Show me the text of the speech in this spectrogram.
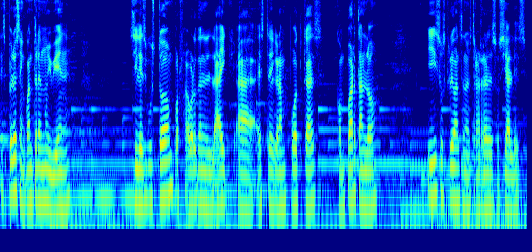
Espero se encuentren muy bien. Si les gustó, por favor denle like a este gran podcast, compártanlo y suscríbanse a nuestras redes sociales.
